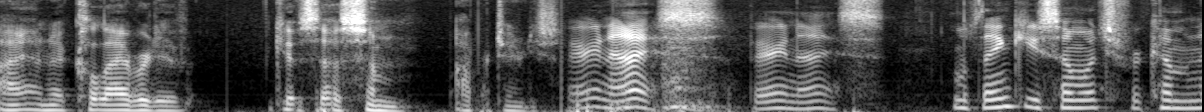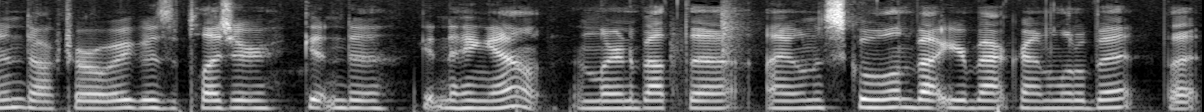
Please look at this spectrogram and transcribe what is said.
Iona Collaborative gives us some opportunities. Very nice, very nice. Well, thank you so much for coming in, Dr. Orwig. It was a pleasure getting to getting to hang out and learn about the Iona School and about your background a little bit. But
